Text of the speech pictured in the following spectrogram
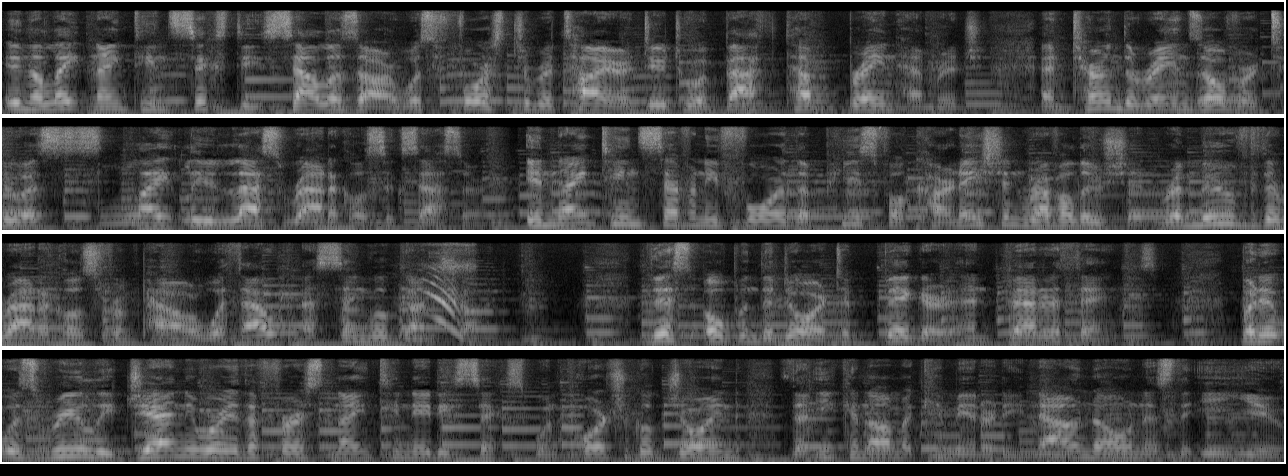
In the late 1960s, Salazar was forced to retire due to a bathtub brain hemorrhage and turned the reins over to a slightly less radical successor. In 1974, the peaceful Carnation Revolution removed the radicals from power without a single gunshot. This opened the door to bigger and better things. But it was really January the 1st, 1986, when Portugal joined the economic community, now known as the EU,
